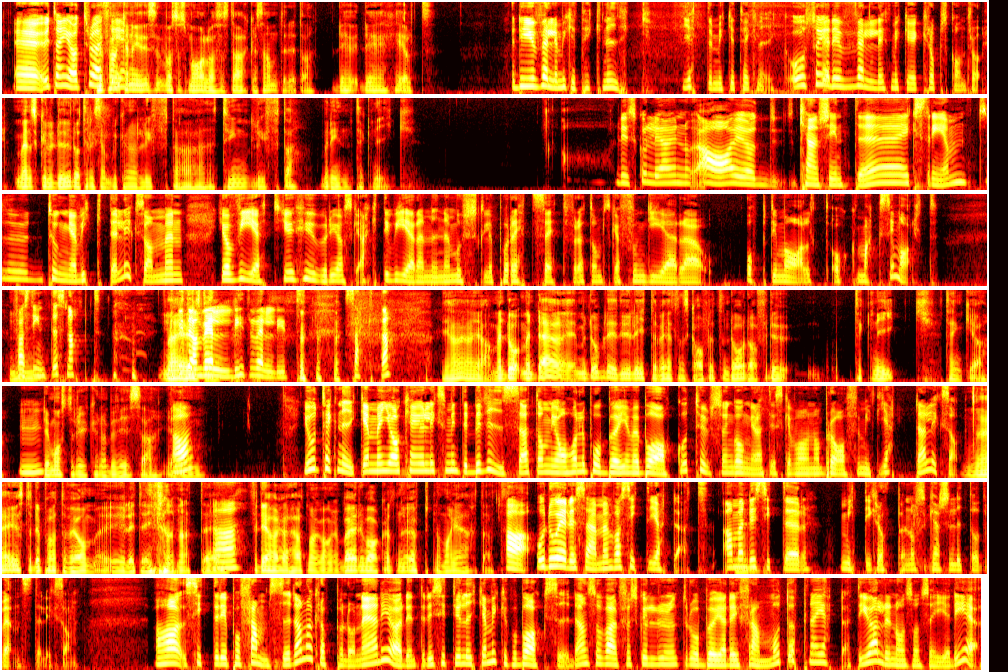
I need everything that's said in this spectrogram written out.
Eh, utan jag tror Hur att fan det, kan ni vara så smala och så starka samtidigt då? Det, det är helt... det är ju väldigt mycket teknik. Jättemycket teknik. Och så är det väldigt mycket kroppskontroll. Men skulle du då till exempel kunna lyfta, tyngdlyfta med din teknik? Det skulle jag ju ja, jag, kanske inte extremt eh, tunga vikter liksom, men jag vet ju hur jag ska aktivera mina muskler på rätt sätt för att de ska fungera optimalt och maximalt. Fast Mm. inte snabbt, Nej, utan väldigt, väldigt sakta. Ja, ja, ja. Men då, men, där, men då blir det ju lite vetenskapligt ändå då, för du, teknik, tänker jag, Mm. det måste du ju kunna bevisa genom... Jo, tekniken, men jag kan ju liksom inte bevisa att om jag håller på att böja mig bakåt tusen gånger att det ska vara något bra för mitt hjärta liksom. Nej, just det, det pratade vi om eh, lite innan, att, eh, Ja. för det har jag hört många gånger. Börjar det bakåt, nu öppnar man hjärtat. Ja, och då är det så här, men var sitter hjärtat? Ja, men Mm. det sitter mitt i kroppen och så kanske lite åt vänster liksom. Jaha, sitter det på framsidan av kroppen då? Nej, det gör det inte. Det sitter ju lika mycket på baksidan, så varför skulle du inte då böja dig framåt och öppna hjärtat? Det är ju aldrig någon som säger det.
